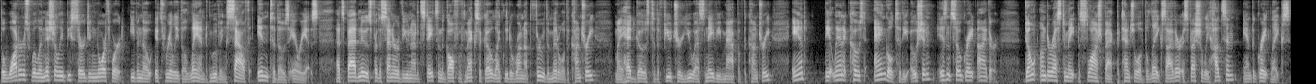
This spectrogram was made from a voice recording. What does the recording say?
the waters will initially be surging northward, even though it's really the land moving south into those areas. That's bad news for the center of the United States and the Gulf of Mexico, likely to run up through the middle of the country. My head goes to the future U.S. Navy map of the country, and the Atlantic coast angle to the ocean isn't so great either. Don't underestimate the sloshback potential of the lakes either, especially Hudson and the Great Lakes.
